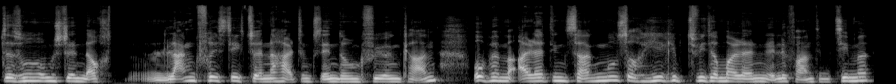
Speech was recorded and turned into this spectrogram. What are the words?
das unter Umständen auch langfristig zu einer Haltungsänderung führen kann. Wobei man allerdings sagen muss, auch hier gibt es wieder mal einen Elefant im Zimmer.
